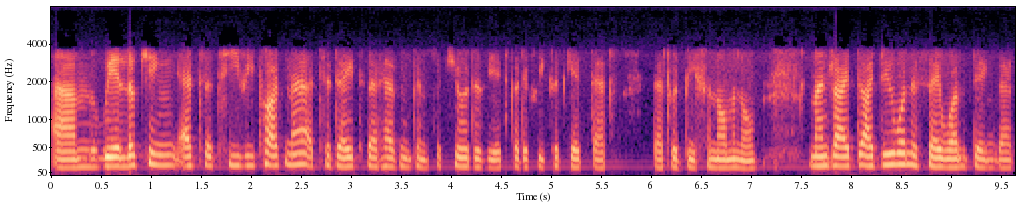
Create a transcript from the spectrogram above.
Um, we're looking at a TV partner to date that hasn't been secured as yet, but if we could get that, that would be phenomenal. Mandla, I, I do want to say one thing that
